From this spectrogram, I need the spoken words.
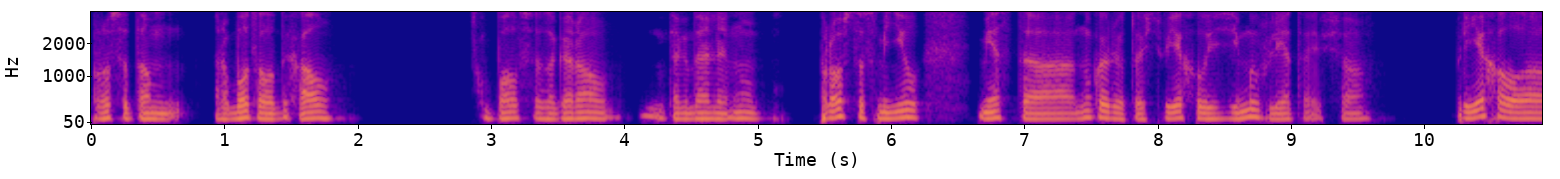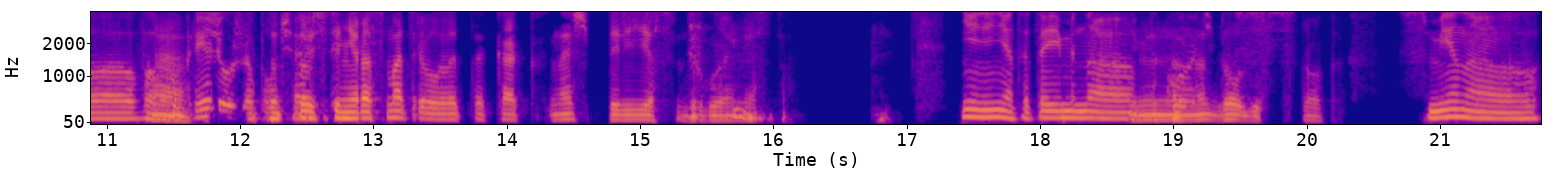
просто там работал, отдыхал, купался, загорал и так далее. Ну, просто сменил место, ну, говорю, то есть уехал из зимы в лето, и все. Приехал э, в, а. в апреле уже, получается. Ну, то есть ты не рассматривал это как, знаешь, переезд в другое место? Не, не, нет, это именно, именно такое на типа, долгий срок. Смена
